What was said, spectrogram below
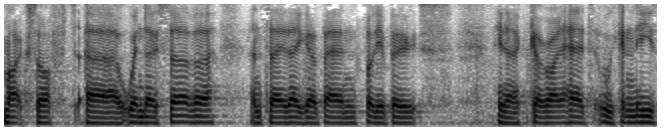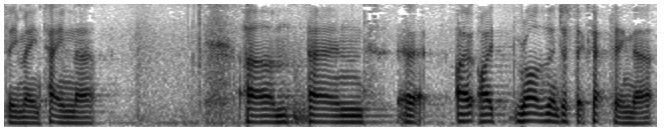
Microsoft uh, Windows server and say, there you go, Ben, pull your boots, you know, go right ahead. We can easily maintain that. Um, and uh, I, I, rather than just accepting that,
